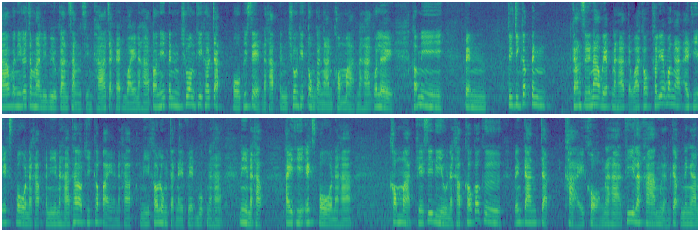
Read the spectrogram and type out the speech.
ครับ วันนี้ก็จะมารีวิวการสั่งสินค้าจากแอดไว้นะฮะ ตอนนี้เป็นช่วงที่เขาจัดโปรพิเศษนะครับ เป็นช่วงที่ตรงกับงานคอมมาร์ทนะฮะ ก็เลยเขามีเป็นจริงๆก็เป็นการซื้อหน้าเว็บนะฮะ แต่ว่าเขาเขาเรียกว่างาน IT Expo นะครับ อันนี้นะฮะ ถ้าเราคลิกเข้าไปนะครับ อันนี้เขาลงจากใน Facebook นะฮะ นี่นะครับ IT Expo นะฮะคอมมาร์ทเคซี่ดีลนะครับเขาก็คือเป็นการจัดขายของนะฮะที่ราคาเหมือนกับในงาน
